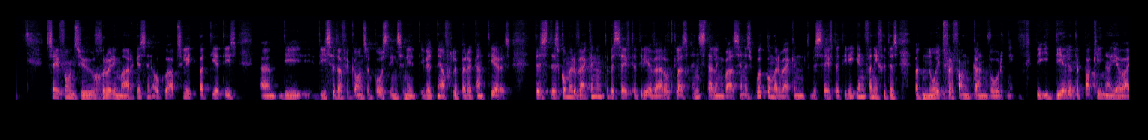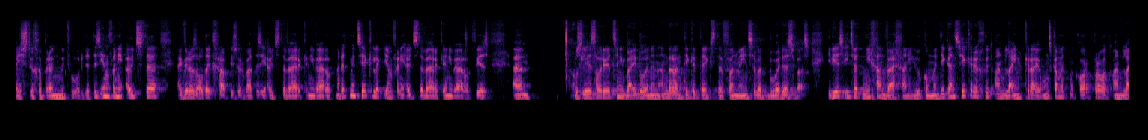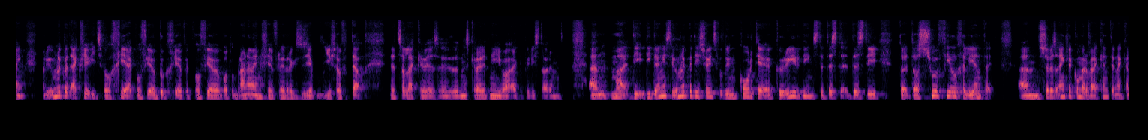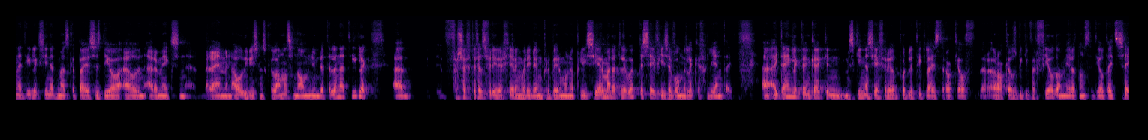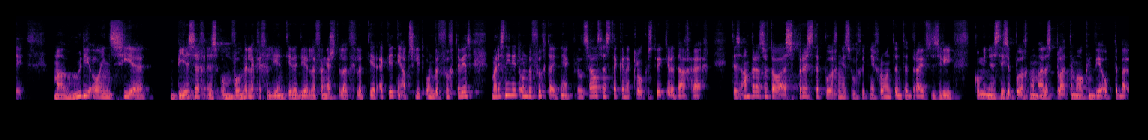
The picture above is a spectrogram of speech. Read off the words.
sê vir ons hoe groot die mark is en ook hoe absoluut pateties ehm um, die die Suid-Afrikaanse posdienste net, jy weet, nie afgelope ruk hanteer is. Dis dis kommerwekkend om te besef dat hierdie 'n wêreldklas instelling was en is ook kommerwekkend om te besef dat hierdie een van die goed is wat nooit vervang kan word nie. Die idee dat 'n pakkie na jou huis toe gebring moet word. Dit is een van die oudste, ek weet daar's altyd grappies oor wat is die oudste werk in die wêreld, maar dit moet sekerlik een van die oudste werke in die wêreld wees. Ehm um, Ons lees al reeds in die Bybel en in ander antieke tekste van mense wat bodes was. Hierdie is iets wat nie gaan weggaan nie. Hoekom? Want jy kan sekere goed aanlyn kry. Ons kan met mekaar praat aanlyn. Maar die oomblik wat ek vir jou iets wil gee, ek wil vir jou 'n boek gee of ek wil vir jou 'n bottel brandewyn gee, Frederik, as jy hierso vertel. Dit sal lekker wees. Dan skry dit nie waar ek op hierdie stadium is. Ehm um, maar die die ding is die oomblik wat jy so iets wil doen, kort jy 'n koerierdiens. Dit is dis die daar's soveel geleentheid. Ehm um, so dis eintlik kommerwekkend en ek kan natuurlik sien dat maatskappye soos DHL en RMX en RAM en al hierdie ons kan almal se name noem dat hulle natuurlik ehm uh, versigtig is vir die regering wat die ding probeer monopoliseer maar dat hulle ook besef hier's 'n wonderlike geleentheid. Uh uiteindelik dink ek en miskien as jy gereeld politiek luister raak jy raak jy ons bietjie verveeld daarmee dat ons dit deeltyd sê. Maar hoe die ANC besig is om wonderlike geleenthede deur hulle vingers te laat glip deur. Ek weet nie absoluut onbevoegd te wees, maar is nie net onbevoegdheid nie. Ek bedoel selfs 'n stuk in 'n klok is twee keer 'n dag reg. Dit is amper asof daar 'n spriste poging is om goed in die grond in te dryf, soos hierdie kommunistiese poging om alles plat te maak en weer op te bou.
